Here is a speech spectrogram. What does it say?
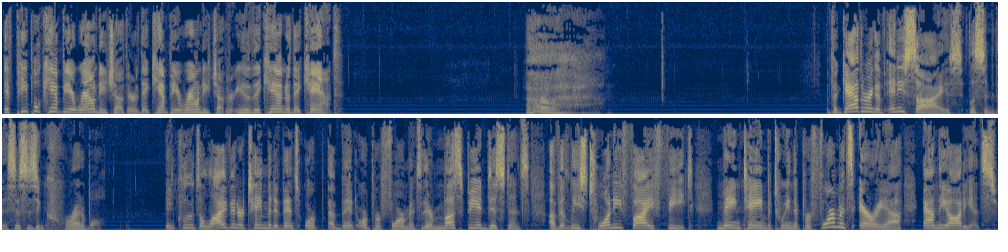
If people can't be around each other, they can't be around each other. Either they can or they can't. if a gathering of any size, listen to this, this is incredible includes a live entertainment event or event or performance, there must be a distance of at least 25 feet maintained between the performance area and the audience.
